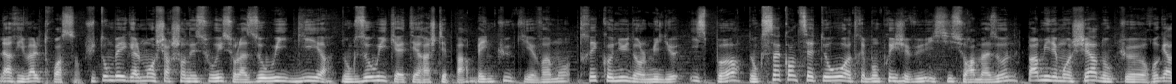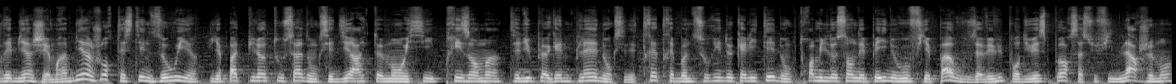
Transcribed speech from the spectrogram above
la Rival 300. Je suis tombé également en cherchant des souris sur la Zowie Gear, donc Zowie qui a été racheté par BenQ, qui est vraiment très connu dans le milieu e-sport. Donc 57 euros, un très bon prix, j'ai vu ici sur Amazon. Parmi les moins chers, donc euh, regardez bien, j'aimerais bien un jour tester une Zowie. Hein. Il n'y a pas de pilote, tout ça, donc c'est directement ici prise en main. C'est du plug and play, donc c'est des très très bonnes souris de qualité. Donc 3200 DPI, ne vous fiez pas, vous avez vu pour du e-sport, ça suffit largement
